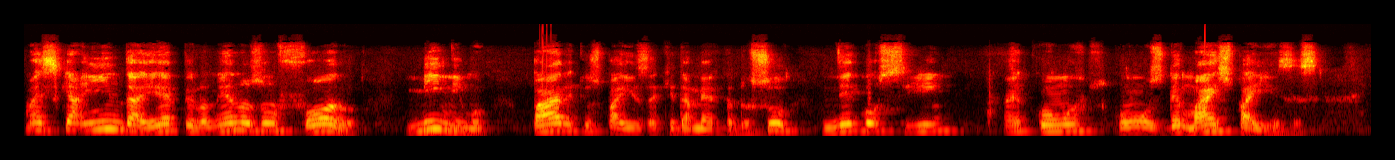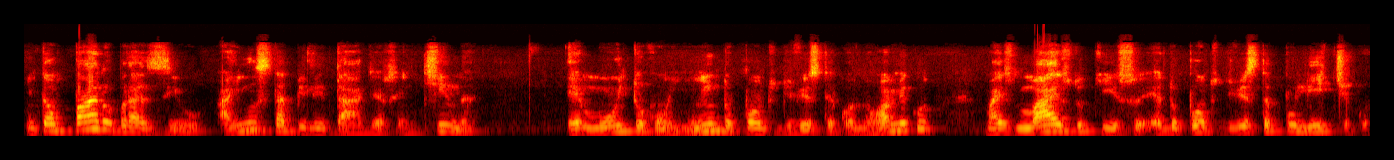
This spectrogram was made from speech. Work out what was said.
mas que ainda é, pelo menos, um fórum mínimo para que os países aqui da América do Sul negociem né, com, os, com os demais países. Então, para o Brasil, a instabilidade argentina é muito ruim do ponto de vista econômico, mas mais do que isso, é do ponto de vista político,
